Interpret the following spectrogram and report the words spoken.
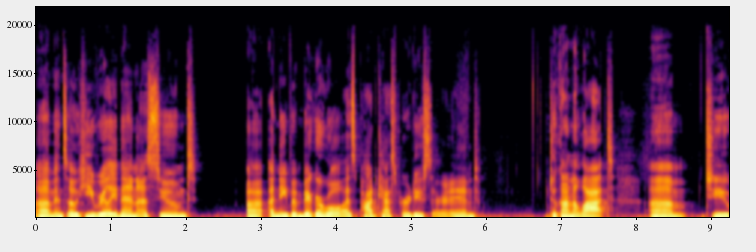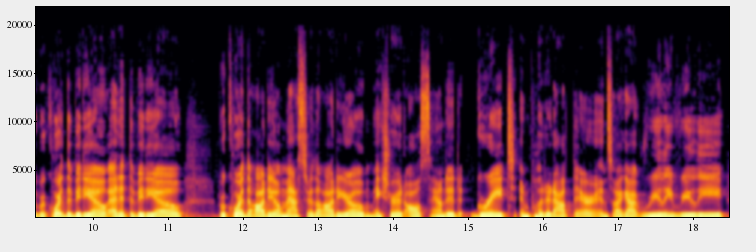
Um, and so he really then assumed uh, an even bigger role as podcast producer and took on a lot um, to record the video, edit the video record the audio, master the audio, make sure it all sounded great, and put it out there. And so I got really, really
